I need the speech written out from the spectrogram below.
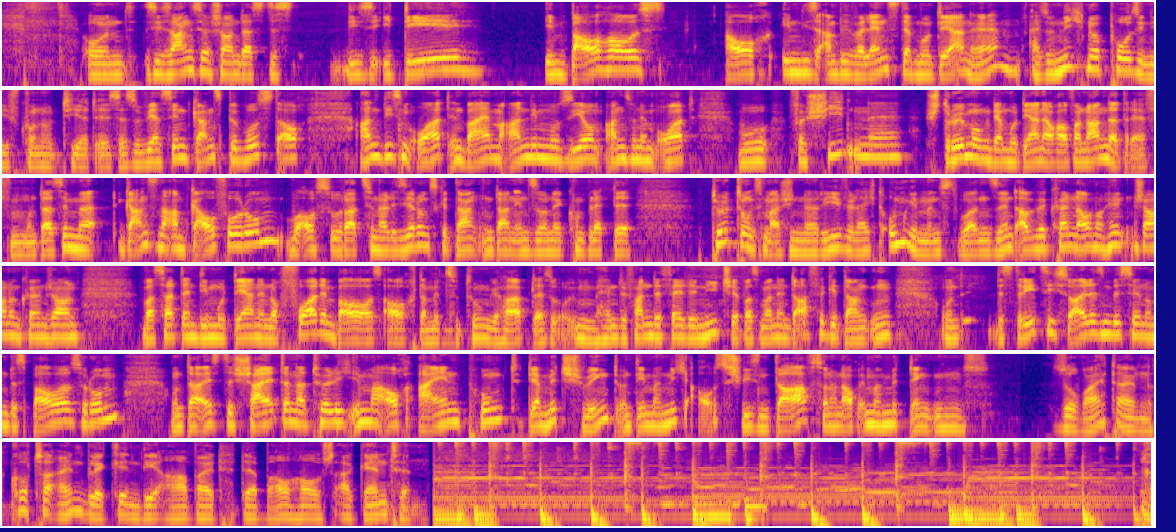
Und Sie sagen es ja schon, dass das, diese Idee im Bauhaus auch in dieser Ambivalenz der Moderne, also nicht nur positiv konnotiert ist. Also wir sind ganz bewusst auch an diesem Ort in Weimar, an dem Museum, an so einem Ort, wo verschiedene Strömungen der Moderne auch aufeinandertreffen. Und da sind wir ganz nah am Gauforum, wo auch so Rationalisierungsgedanken dann in so eine komplette Tötungsmaschinerie vielleicht umgemünzt worden sind, aber wir können auch noch hinten schauen und können schauen, was hat denn die Moderne noch vor dem Bauhaus auch damit zu tun gehabt, also im Hände van de Velde Nietzsche, was waren denn da für Gedanken und das dreht sich so alles ein bisschen um das Bauhaus rum und da ist das Schalter natürlich immer auch ein Punkt, der mitschwingt und den man nicht ausschließen darf, sondern auch immer mitdenken muss. Soweit ein kurzer Einblick in die Arbeit der Bauhausagenten.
